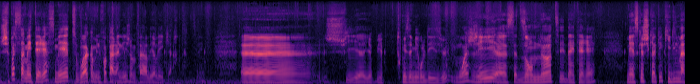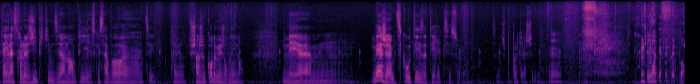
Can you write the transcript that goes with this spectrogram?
Je sais pas si ça m'intéresse, mais tu vois, comme une fois par année, je vais me faire lire les cartes. tu sais. Euh, euh, y a- tous mes amis roulent des yeux. Moi, j'ai euh, cette zone-là tu sais, d'intérêt. Mais est-ce que je suis quelqu'un qui lit le matin l'astrologie puis qui me dit Ah non, puis est-ce que ça va très changer le cours de mes journées? Non. Mais, euh, mais j'ai un petit côté ésotérique, c'est sûr. Je peux pas le cacher. la, bon,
